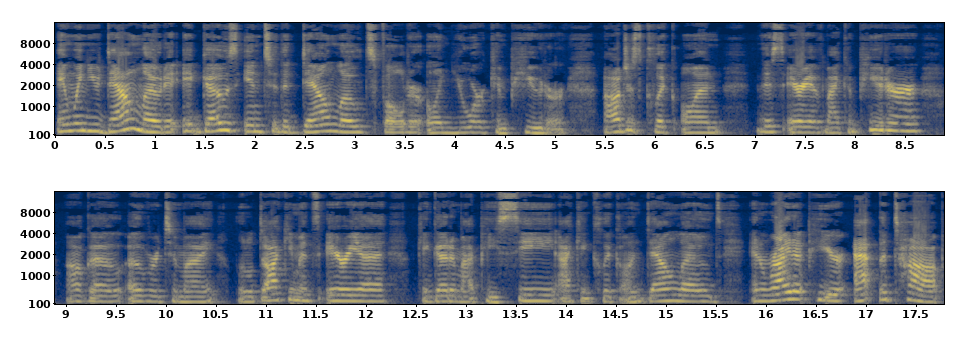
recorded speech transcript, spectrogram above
and when you download it, it goes into the downloads folder on your computer. I'll just click on this area of my computer. I'll go over to my little documents area, I can go to my PC, I can click on downloads, and right up here at the top,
